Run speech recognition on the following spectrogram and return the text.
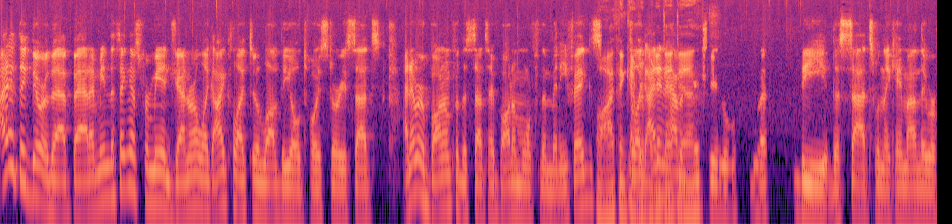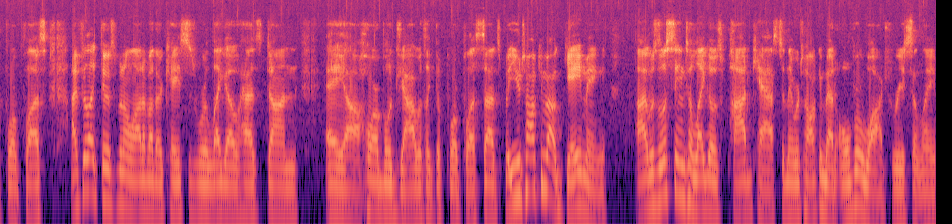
I didn't think they were that bad. I mean, the thing is, for me in general, like I collected a lot of the old Toy Story sets. I never bought them for the sets. I bought them more for the minifigs. Well, I think So, like I didn't did, have yeah. an issue with the the sets when they came out and they were four plus. I feel like there's been a lot of other cases where Lego has done a uh, horrible job with like the four plus sets. But you talking about gaming, I was listening to Lego's podcast and they were talking about Overwatch recently,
